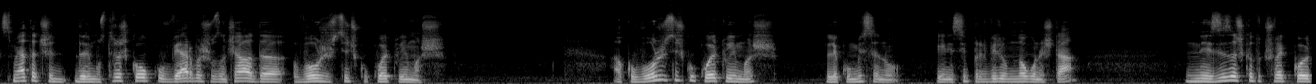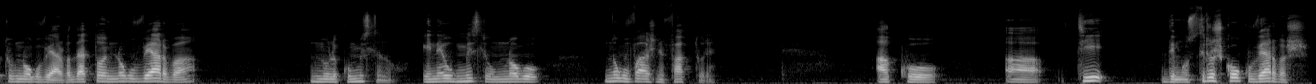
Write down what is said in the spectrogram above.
смятат, че да демонстрираш колко вярваш означава да вложиш всичко, което имаш. Ако вложиш всичко, което имаш, лекомислено и не си предвидил много неща, не излизаш като човек, който много вярва. Да, той много вярва, но лекомислено. И не е обмислил много, много важни фактори. Ако а, ти демонстрираш колко вярваш,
